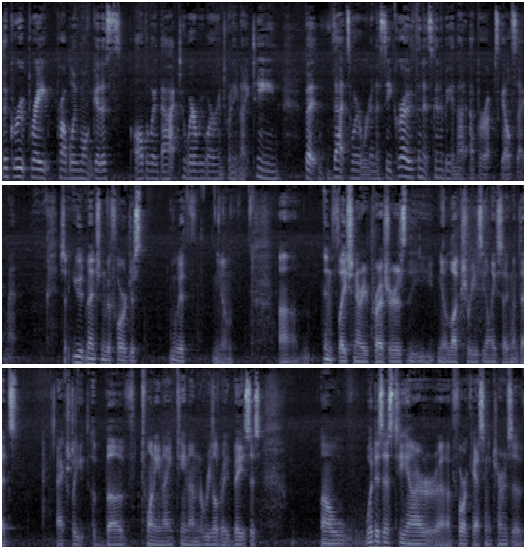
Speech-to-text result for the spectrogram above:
the group rate probably won't get us all the way back to where we were in 2019, but that's where we're going to see growth, and it's going to be in that upper upscale segment. So you had mentioned before, just with you know um, inflationary pressures, the you know luxury is the only segment that's actually above 2019 on a real rate basis. Uh, what is STR uh, forecasting in terms of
